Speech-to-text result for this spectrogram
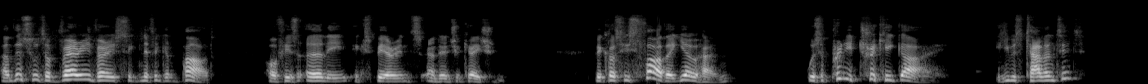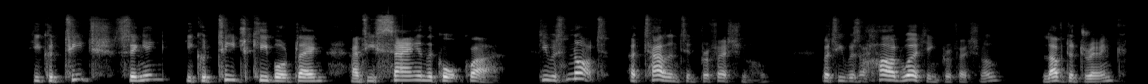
And this was a very, very significant part of his early experience and education. Because his father, Johann, was a pretty tricky guy. He was talented, he could teach singing, he could teach keyboard playing, and he sang in the court choir. He was not a talented professional, but he was a hard working professional, loved a drink,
